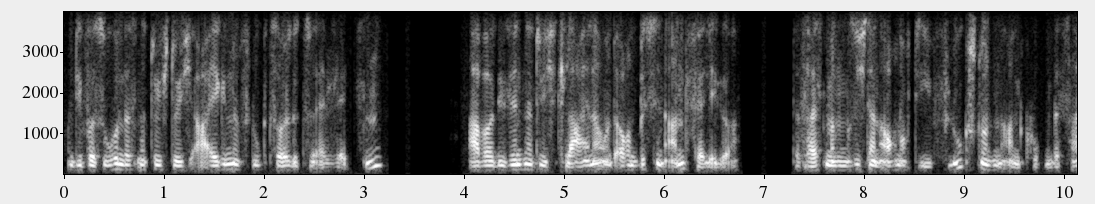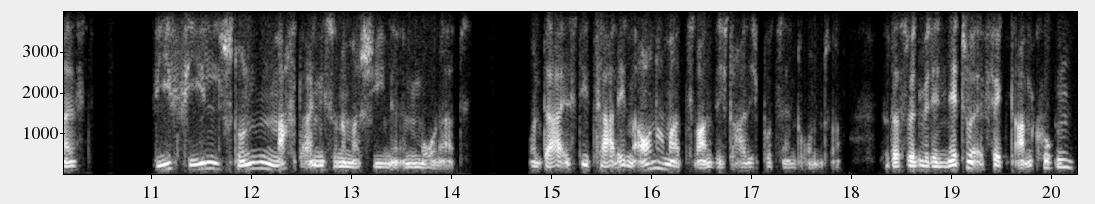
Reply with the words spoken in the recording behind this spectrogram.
Und die versuchen das natürlich durch eigene Flugzeuge zu ersetzen. Aber die sind natürlich kleiner und auch ein bisschen anfälliger. Das heißt, man muss sich dann auch noch die Flugstunden angucken. Das heißt, wie viele Stunden macht eigentlich so eine Maschine im Monat? Und da ist die Zahl eben auch nochmal 20, 30 Prozent runter. Sodass, wenn wir den Nettoeffekt angucken,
